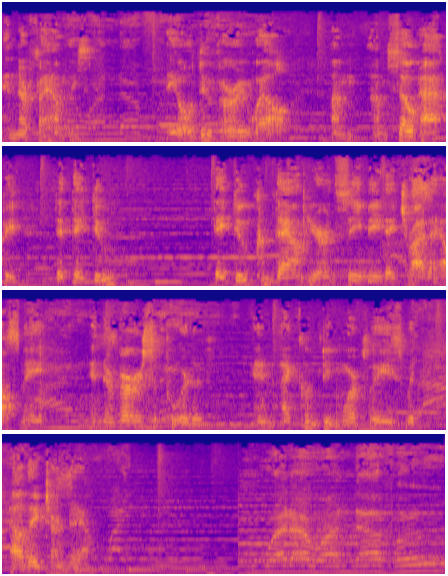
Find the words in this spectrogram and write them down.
and their families. They all do very well. I'm, I'm so happy that they do they do come down here and see me. They try to help me, and they're very supportive. And I couldn't be more pleased with how they turned out. What a wonderful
